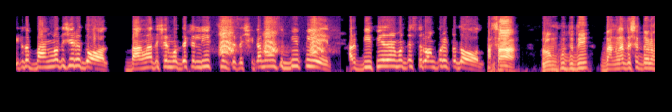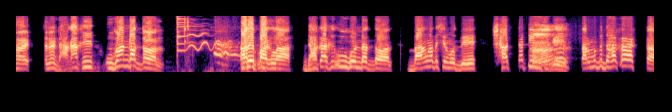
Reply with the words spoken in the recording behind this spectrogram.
এটা তো বাংলাদেশের দল। বাংলাদেশের মধ্যে একটা লিগ চলতেছে সেটা নাম হচ্ছে বিপিএল আর বিপিএল এর মধ্যে রংপুর একটা দল। আচ্ছা রংপুর যদি বাংলাদেশের দল হয় তাহলে ঢাকা কি উগান্ডার দল? আরে পাগলা ঢাকা কি উগান্ডার দল? বাংলাদেশের মধ্যে সাতটা টিম থাকে তার মধ্যে ঢাকা একটা।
